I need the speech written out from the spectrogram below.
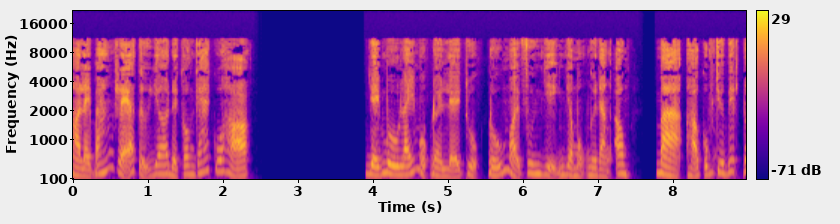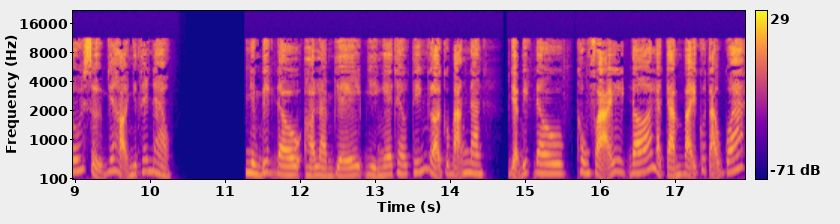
họ lại bán rẻ tự do đời con gái của họ. Để mưu lấy một đời lệ thuộc đủ mọi phương diện vào một người đàn ông, mà họ cũng chưa biết đối xử với họ như thế nào. Nhưng biết đâu họ làm vậy vì nghe theo tiếng gọi của bản năng, và biết đâu không phải đó là cạm bẫy của tạo hóa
